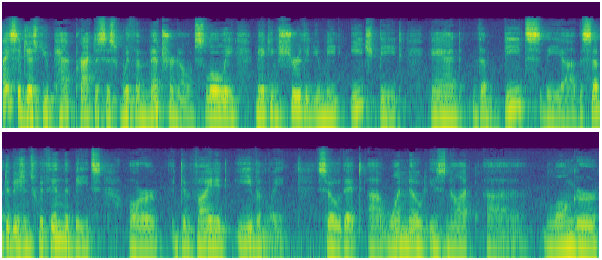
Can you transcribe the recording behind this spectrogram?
I suggest you practice this with a metronome, slowly making sure that you meet each beat and the beats, the, uh, the subdivisions within the beats are divided evenly so that uh, one note is not uh, longer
